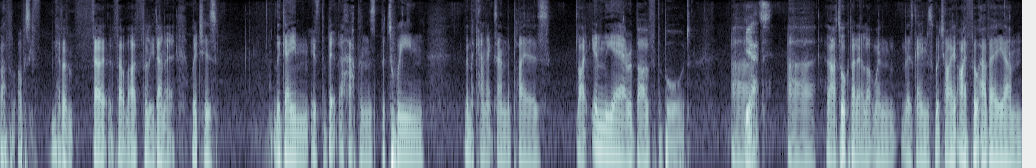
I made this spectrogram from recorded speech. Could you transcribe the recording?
have obviously never felt, felt that I've fully done it, which is the game is the bit that happens between the mechanics and the players, like in the air above the board. Uh, yes. Uh, and I talk about it a lot when there's games which I, I feel have a um,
